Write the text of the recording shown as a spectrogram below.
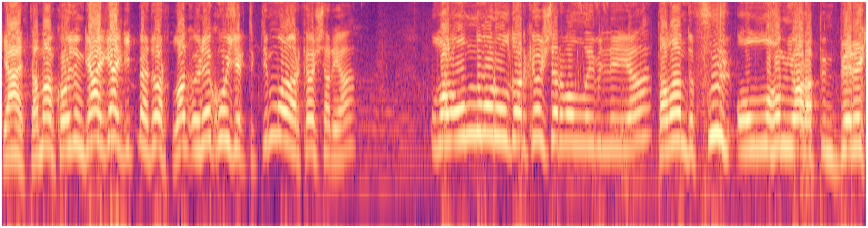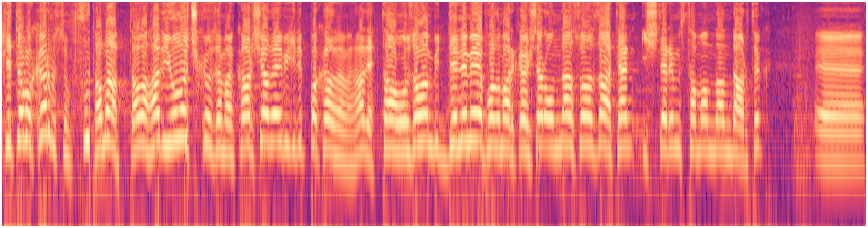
Gel tamam koydum gel gel gitme dur. Ulan öne koyacaktık değil mi bunu arkadaşlar ya? Ulan 10 numara oldu arkadaşlar vallahi billahi ya. Tamamdır full. Allah'ım ya Rabbim berekete bakar mısın? Full. Tamam tamam hadi yola çıkıyoruz hemen. Karşı adaya bir gidip bakalım hemen hadi. Tamam o zaman bir deneme yapalım arkadaşlar. Ondan sonra zaten işlerimiz tamamlandı artık. Eee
